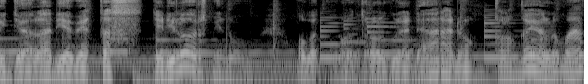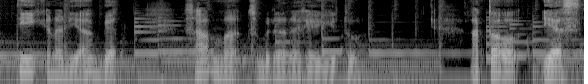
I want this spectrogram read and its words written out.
gejala diabetes jadi lo harus minum obat pengontrol gula darah dong. Kalau enggak ya lu mati kena diabetes. Sama sebenarnya kayak gitu. Atau ya yes,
